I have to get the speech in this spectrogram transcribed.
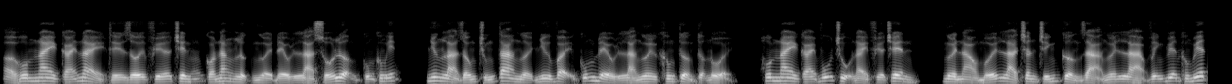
Ở hôm nay cái này thế giới phía trên có năng lực người đều là số lượng cũng không ít, nhưng là giống chúng ta người như vậy cũng đều là ngươi không tưởng tượng nổi. Hôm nay cái vũ trụ này phía trên, người nào mới là chân chính cường giả ngươi là vĩnh viễn không biết,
